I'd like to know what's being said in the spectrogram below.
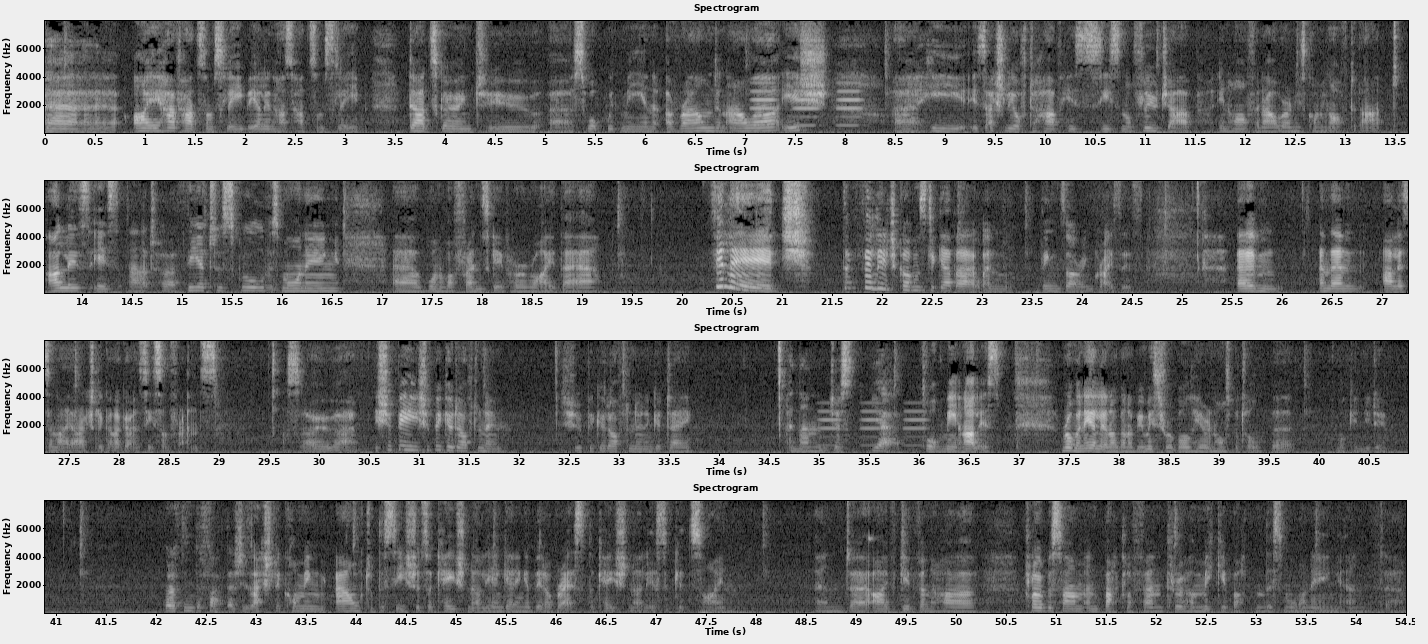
Uh, I have had some sleep. Elin has had some sleep. Dad's going to uh, swap with me in around an hour ish. Uh, he is actually off to have his seasonal flu jab in half an hour and he's coming after that. Alice is at her theatre school this morning. Uh, one of our friends gave her a ride there. Village! The village comes together when things are in crisis. Um, and then Alice and I are actually going to go and see some friends. So uh, it should be should be good afternoon. Should be good afternoon and good day. And then just yeah, for me and Alice. Rob and Elin are going to be miserable here in hospital, but what can you do? But I think the fact that she's actually coming out of the seizures occasionally and getting a bit of rest occasionally is a good sign. And uh, I've given her clobazam and baclofen through her MIC-KEY button this morning, and um,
